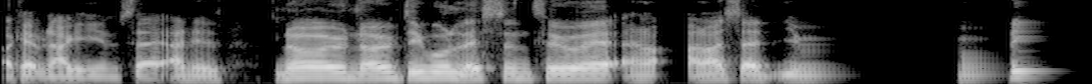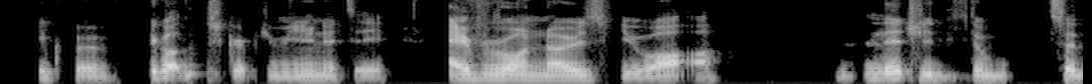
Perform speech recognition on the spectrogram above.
I kept nagging him, say, and he's, "No, nobody will listen to it," and I, and I said, "You've got the script community." Everyone knows who you are. Literally, the so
